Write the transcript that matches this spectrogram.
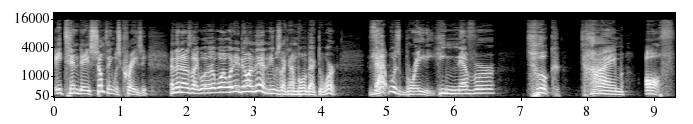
Eight, 10 days, something was crazy. And then I was like, well, what are you doing then? And he was like, I'm going back to work. That was Brady. He never took time off.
